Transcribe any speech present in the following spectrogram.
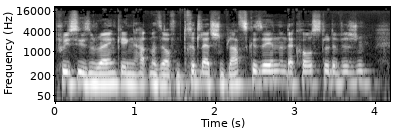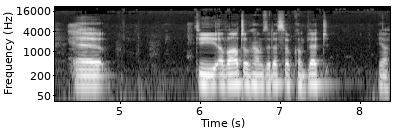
Preseason Ranking hat man sie auf dem drittletzten Platz gesehen in der Coastal Division. Äh, die Erwartungen haben sie deshalb komplett ja,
